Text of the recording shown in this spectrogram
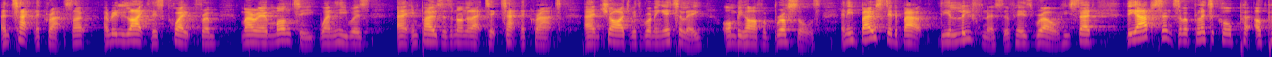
and technocrats. I, I, really like this quote from Mario Monti when he was uh, imposed as an unelected technocrat and charged with running Italy on behalf of Brussels. And he boasted about the aloofness of his role. He said, The absence of, political, of,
